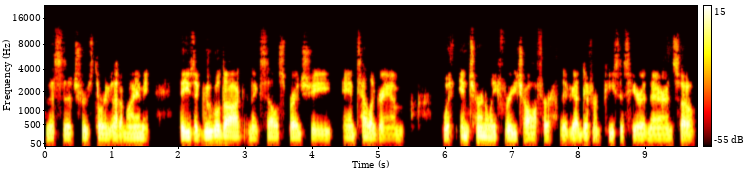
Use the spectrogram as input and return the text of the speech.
and this is a true story. He's out of Miami. They use a Google Doc, an Excel spreadsheet, and Telegram with internally for each offer. They've got different pieces here and there, and so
